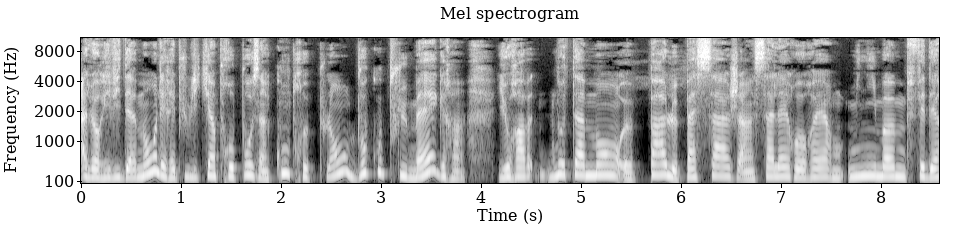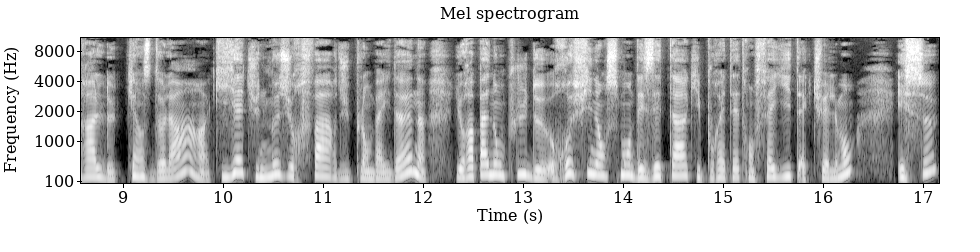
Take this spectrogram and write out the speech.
Alors évidemment, les républicains proposent un contre-plan beaucoup plus maigre. Il y aura notamment euh, pas le passage à un salaire horaire minimum fédéral de 15 dollars, qui est une mesure phare du plan Biden. Il y aura pas non plus de refinancement des États qui pourraient être en faillite actuellement, et ce,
